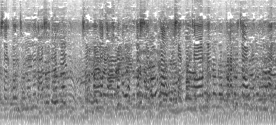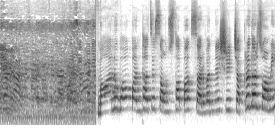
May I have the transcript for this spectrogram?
सरपंच सरपंच- सरपंचावर अवलंबून नाही आहे. महानुभाव पंथाचे संस्थापक सर्वज्ञ श्री चक्रधर स्वामी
